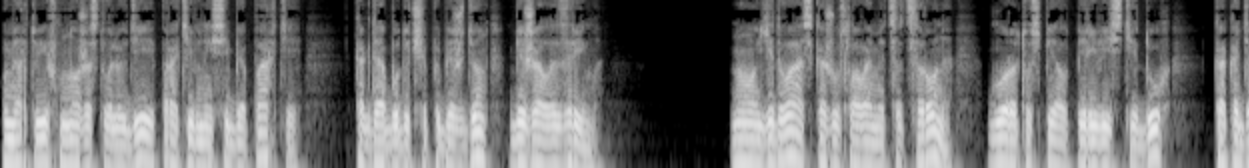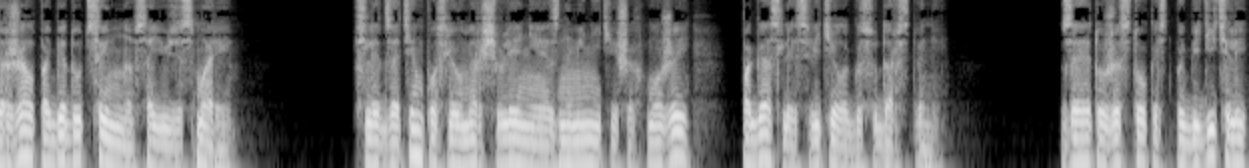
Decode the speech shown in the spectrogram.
умертвив множество людей противной себе партии, когда, будучи побежден, бежал из Рима. Но едва, скажу словами Цицерона, город успел перевести дух, как одержал победу Цинна в союзе с Марием. Вслед за тем, после умерщвления знаменитейших мужей, погасли светила государственные. За эту жестокость победителей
